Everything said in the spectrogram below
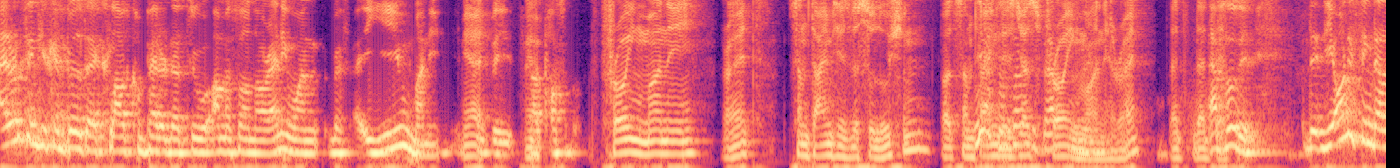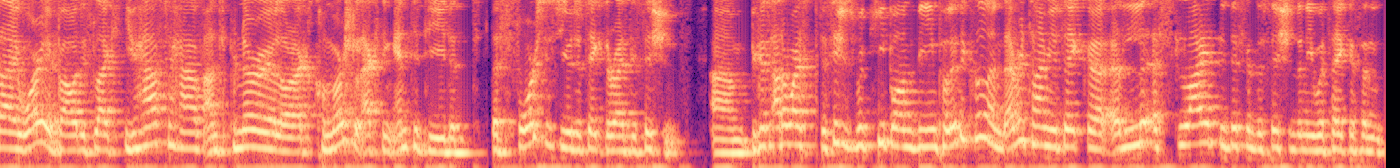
I don't think you can build a cloud competitor to Amazon or anyone with EU money. It's Yeah. simply it's Yeah. not possible. throwing money, right? Sometimes is the solution, but sometimes, it's sometimes just it's throwing absolutely- money, right? That, that's it. Absolutely. The, the only thing that I worry about is like you have to have entrepreneurial or like a commercial acting entity that that forces you to take the right decisions. Um, because otherwise decisions will keep on being political and every time you take a, a, a slightly different decision than you would take as a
